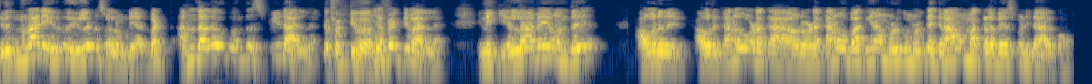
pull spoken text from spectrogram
இதுக்கு முன்னாடி இருந்தது இல்லைன்னு சொல்ல முடியாது. பட் அந்த அளவுக்கு வந்து ஸ்பீடா இல்ல. எஃபெக்டிவா எஃபெக்டிவா இல்ல. இன்னைக்கு எல்லாமே வந்து அவரு அவர் கனவோட க- அவரோட கனவு பாத்தீங்கன்னா முழுக்க முழுக்க கிராம மக்களை பேஸ் பண்ணி தான் இருக்கும்.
